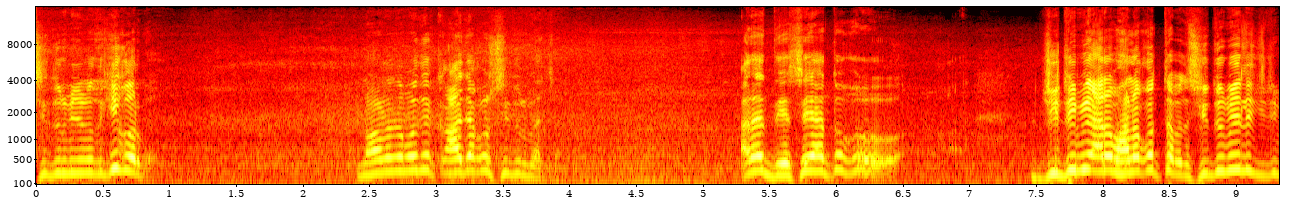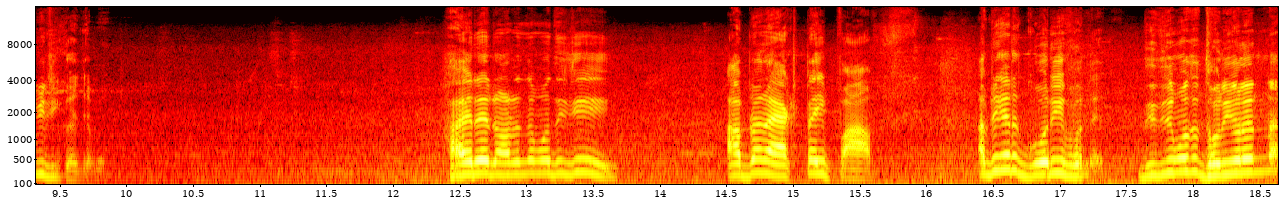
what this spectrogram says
সিঁদুর বেচে কী করবে? নরেন্দ্র মোদীর কাজ এখন সিঁদুর বেচা। আরে দেশে এত জিডিপি আরও ভালো করতে হবে, সিঁদুর বেচলে জিডিপি ঠিক হয়ে যাবে। হায় রে নরেন্দ্র মোদীজি, আপনার একটাই পাপ। আপনি কেন গরিব হলেন, দিদির মতো ধনী হলেন না।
